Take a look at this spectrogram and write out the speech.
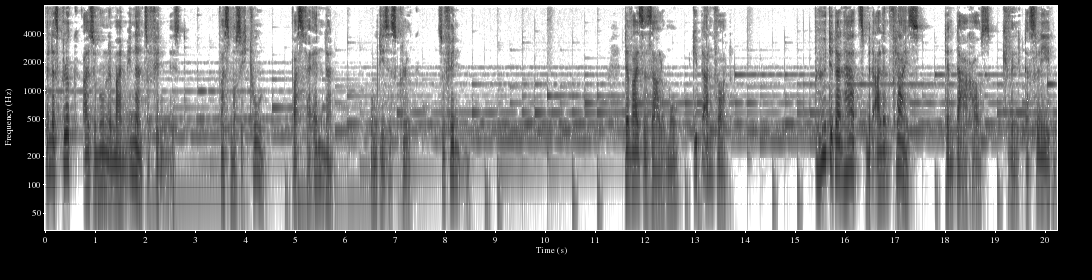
Wenn das Glück also nun in meinem Innern zu finden ist, was muss ich tun, was verändern, um dieses Glück zu finden? Der weise Salomo gibt Antwort. Behüte dein Herz mit allem Fleiß, denn daraus quillt das Leben.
